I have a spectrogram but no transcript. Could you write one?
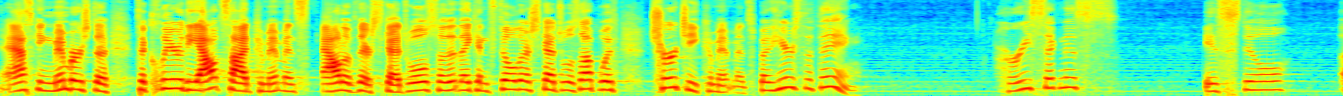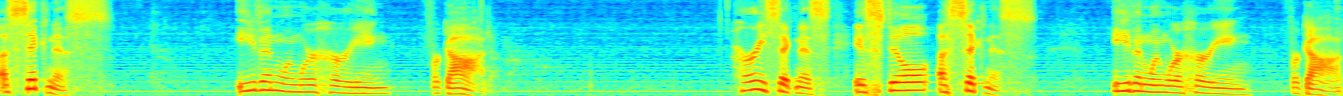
Asking members to, to clear the outside commitments out of their schedules so that they can fill their schedules up with churchy commitments. But here's the thing hurry sickness is still a sickness, even when we're hurrying for God. Hurry sickness is still a sickness, even when we're hurrying for God.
